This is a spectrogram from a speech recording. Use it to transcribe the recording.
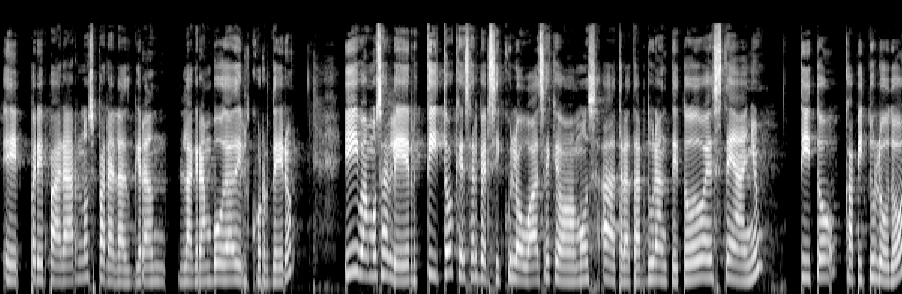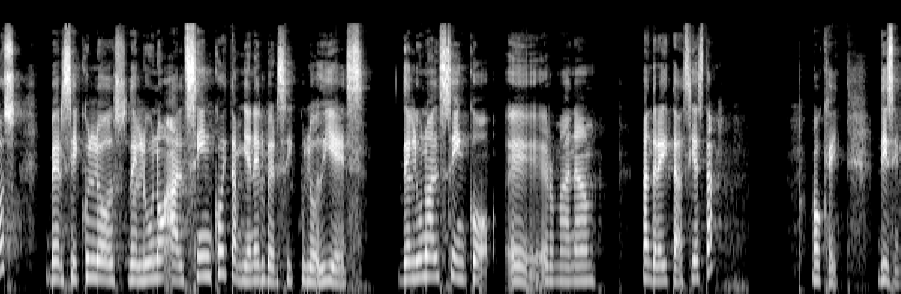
eh, prepararnos para la gran, la gran boda del Cordero. Y vamos a leer Tito, que es el versículo base que vamos a tratar durante todo este año. Tito capítulo 2, versículos del 1 al 5 y también el versículo 10. Del 1 al 5, eh, hermana Andreita, ¿sí está? Ok, dice.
